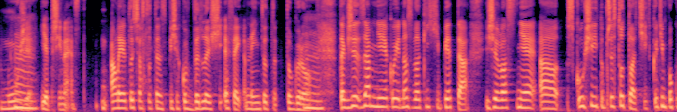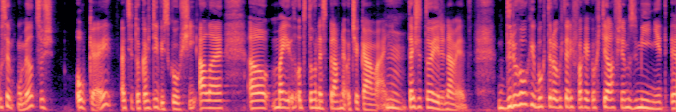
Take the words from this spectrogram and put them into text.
může hmm. je přinést ale je to často ten spíš jako vedlejší efekt a není to to, to gro. Hmm. Takže za mě jako jedna z velkých chyb je ta, že vlastně uh, zkoušejí to přes to tlačítko tím pokusem omyl, což OK, ať si to každý vyzkouší, ale uh, mají od toho nesprávné očekávání. Hmm. Takže to je jedna věc. Druhou chybu, kterou bych tady fakt jako chtěla všem zmínit, uh,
